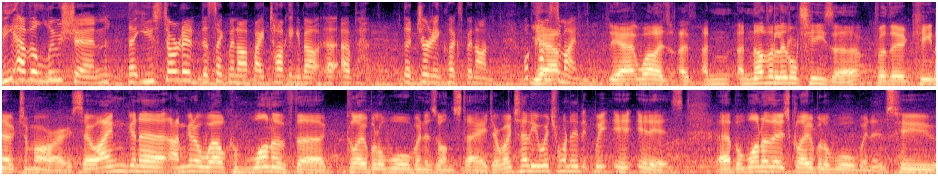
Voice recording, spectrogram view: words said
the evolution that you started the segment off by talking about uh, of the journey Qlik's been on. What yeah, comes to mind? Yeah, well, it's a, an, another little teaser for the keynote tomorrow. So I'm going to I'm gonna welcome one of the global award winners on stage. I won't tell you which one it, it, it is, uh, but one of those global award winners who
